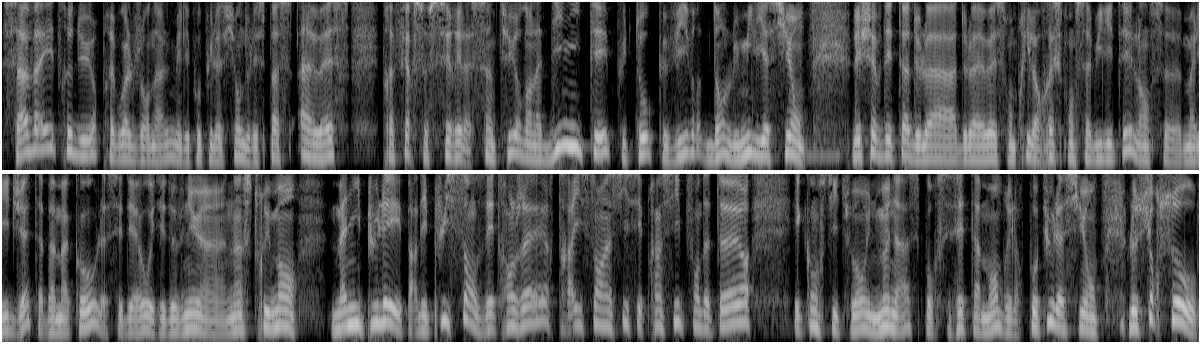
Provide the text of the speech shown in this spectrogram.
Ça va être dur, prévoit le journal, mais les populations de l'espace AES préfèrent se serrer la ceinture dans la dignité plutôt que vivre dans l'humiliation. Les chefs d'État de la de l'AES ont pris leurs responsabilités, lance Malijet à Bamako. La CDAO était devenue un instrument manipulé par des puissances étrangères, trahissant ainsi ses principes fondateurs et constituant une menace pour ses États membres et leur population. Le sursaut,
